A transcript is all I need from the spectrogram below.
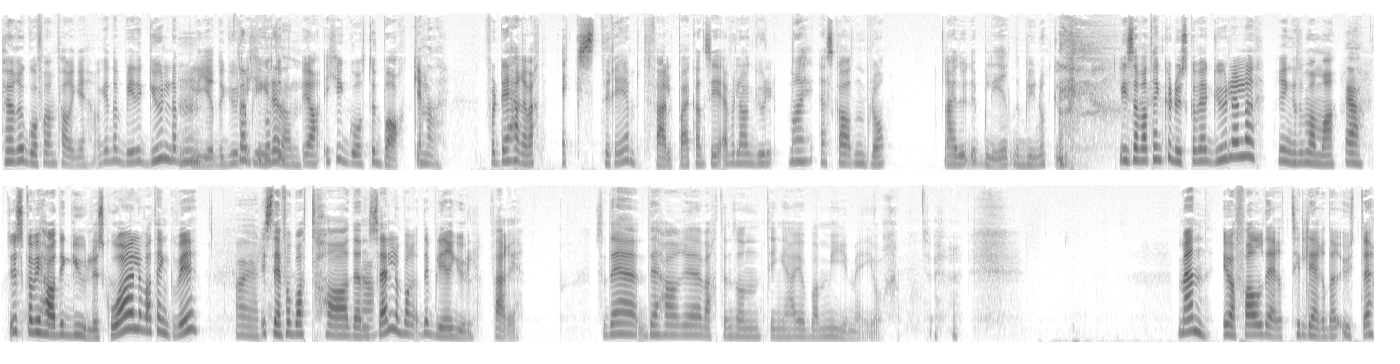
Tør å gå for en farge. Ok, Da blir det gul, da Mm, blir det gul. da ikke, blir gå det til, den. ja, ikke gå tilbake. Nei. For det har jeg vært ekstremt feil på. Jeg kan si jeg vil ha gul. Nei, jeg skal ha den blå. Nei, du, det blir, det blir nok gul. Lisa, hva tenker du? Skal vi ha gul, eller? Ringer til mamma. Ja. Du, skal vi ha de gule skoa, eller hva tenker vi? Istedenfor bare ta den Ja. selv. Og bare, det blir gul. Ferdig. Så det, det har eh, vært en sånn ting jeg har jobba mye med i år. Men i hvert fall dere, til dere der ute.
